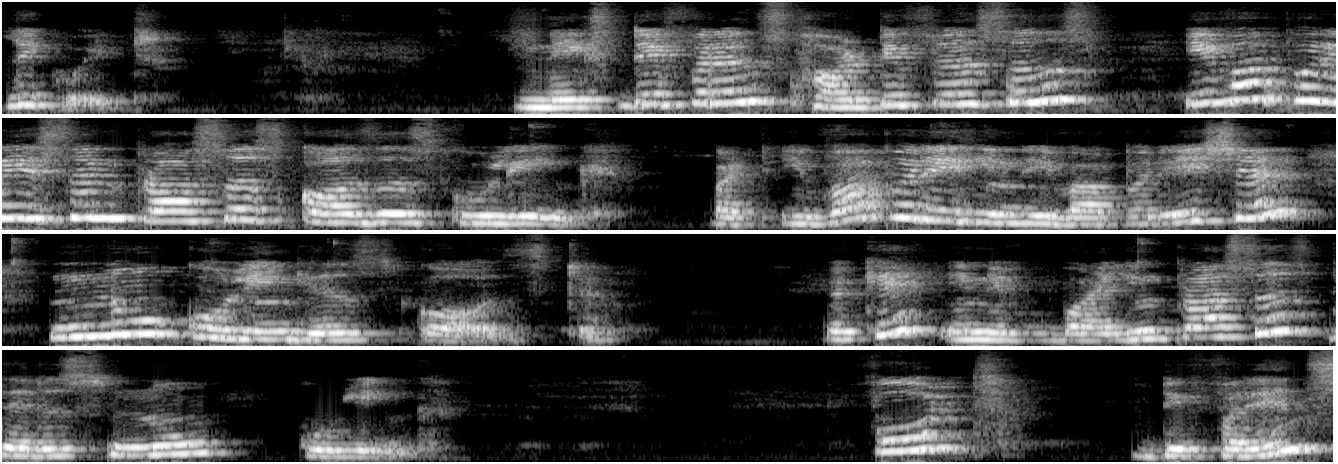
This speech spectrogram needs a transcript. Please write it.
liquid. Next difference, third difference is evaporation process causes cooling. But evaporate in evaporation no cooling is caused. Okay? In a boiling process there is no cooling fourth difference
